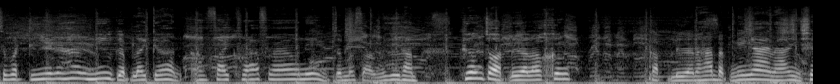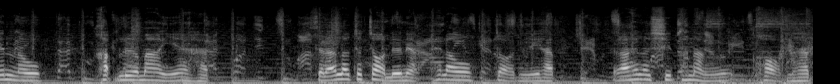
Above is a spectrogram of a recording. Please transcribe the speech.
สวัสดีนะฮะนี่กับรายการ I'm Firecraft นะวันนี้จะมาสอนวิธีทำเครื่องจอดเรือแล้วเครื่องกลับเรือนะฮะแบบง่ายๆนะฮะอย่างเช่นเราขับเรือมาอย่างเงี้ยครับเสร็จแล้วเราจะจอดเรือเนี่ยให้เราจอดนี้ครับแล้วให้เราชิดผนังขอบนะครับ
